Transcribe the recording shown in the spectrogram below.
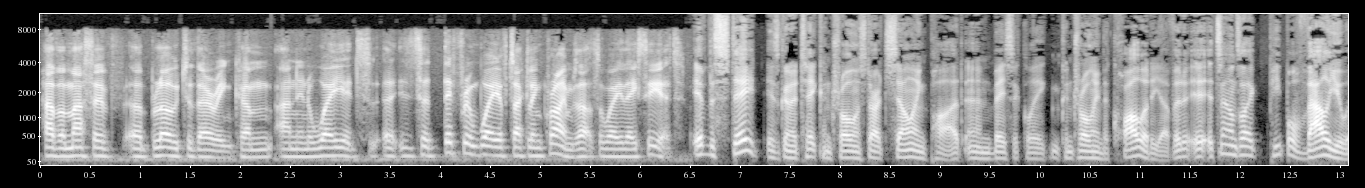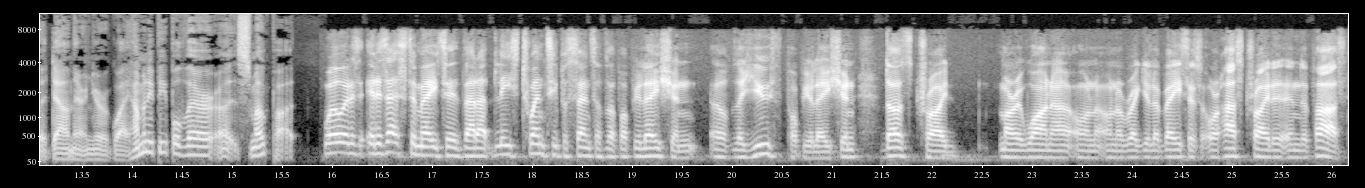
have a massive uh, blow to their income. And in a way it's uh, it's a different way of tackling crimes. That's the way they see it. If the state is going to take control and start selling pot and basically controlling the quality of it it, it sounds like people value it down there in Uruguay. How many people there uh, smoke pot well, it is, it is estimated that at least 20% of the population, of the youth population, does try marijuana on, on a regular basis or has tried it in the past.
